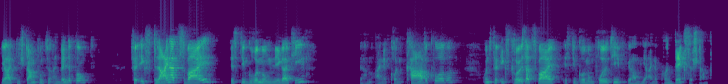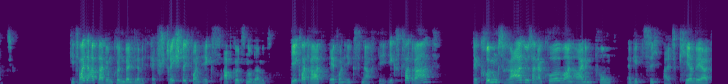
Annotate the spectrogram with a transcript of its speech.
Hier hat die Stammfunktion einen Wendepunkt. Für x kleiner 2 ist die Krümmung negativ. Wir haben eine konkave Kurve. Und für x größer 2 ist die Krümmung positiv. Wir haben hier eine konvexe Stammfunktion. Die zweite Ableitung können wir entweder mit f' von x abkürzen oder mit d f von x nach dx. Der Krümmungsradius einer Kurve an einem Punkt ergibt sich als Kehrwert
